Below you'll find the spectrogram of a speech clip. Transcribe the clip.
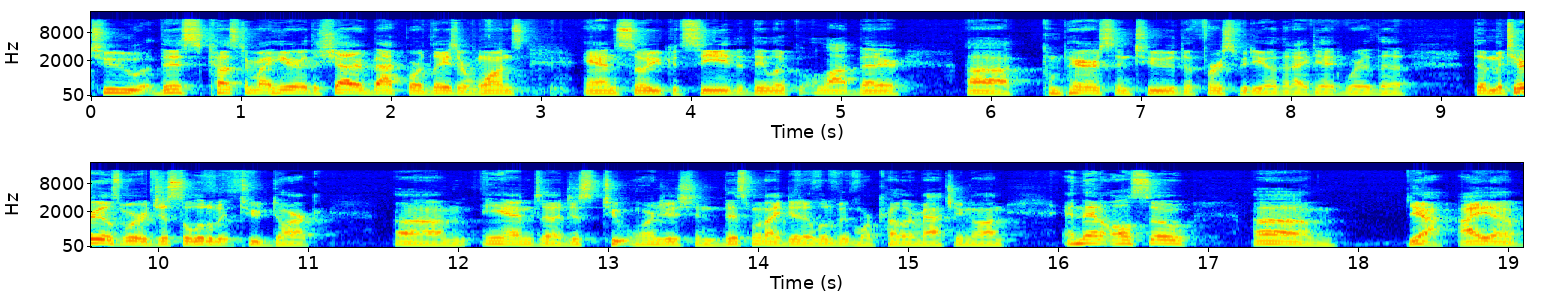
to this custom right here, the Shattered Backboard Laser ones, and so you could see that they look a lot better uh, comparison to the first video that I did where the, the materials were just a little bit too dark um, and uh, just too orangish. And this one I did a little bit more color matching on. And then also, um, yeah, I uh,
